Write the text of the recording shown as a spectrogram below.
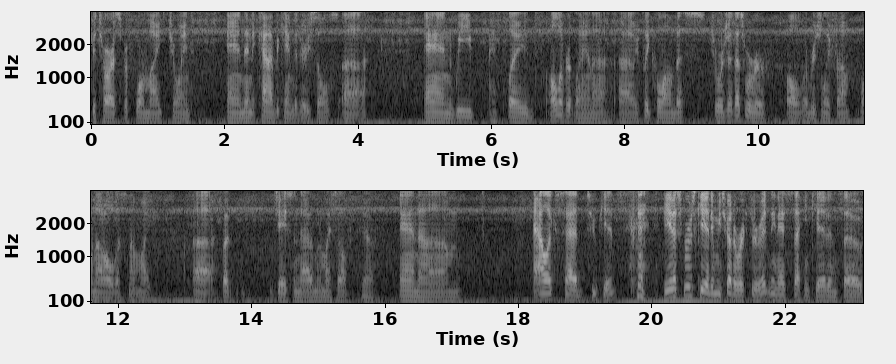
guitarist before Mike joined, and then it kind of became the Dirty Souls. Uh, and we have played all over Atlanta. Uh, we played Columbus, Georgia. That's where we're all originally from. Well, not all of us, not Mike, uh, but Jason, Adam, and myself Yeah. and um, Alex had two kids. he had his first kid, and we tried to work through it, and he had his second kid, and so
